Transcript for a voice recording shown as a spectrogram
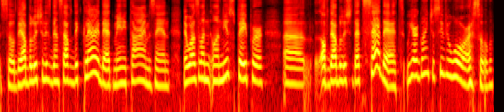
So the abolitionists themselves declared that many times, and there was one, one newspaper uh, of the abolitionists that said that we are going to civil war. So,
